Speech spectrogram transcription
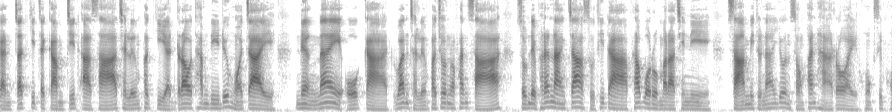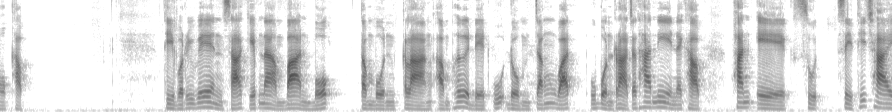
กันจัดกิจกรรมจิตอาสา เฉลิมพระเกียรติเราทำดีด้วยหัวใจ เนื่องในโอกาส วันเฉลิมพระชนมพรรษา สมเด็จพระนางเจ้าสุธิดา พระบรมราชินี 3 มิถุนายน 2566 ครับ ที่บริเวณสาเก็บน้ำบ้านบก ตำบลกลางอำเภอเดชอุดม จังหวัดอุบลราชธานีนะครับ พันเอกสุดสิทธิชัย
